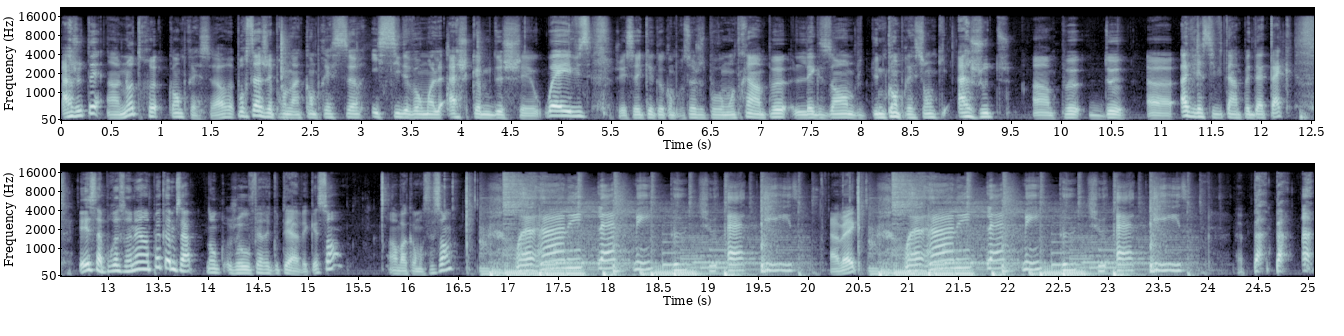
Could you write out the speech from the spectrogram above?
Ajouter un autre compresseur. Pour ça, je vais prendre un compresseur ici devant moi, le Hcom de chez Waves. J'ai essayé quelques compresseurs juste pour vous montrer un peu l'exemple d'une compression qui ajoute un peu de euh, agressivité, un peu d'attaque. Et ça pourrait sonner un peu comme ça. Donc je vais vous faire écouter avec et sans. On va commencer sans. Well, honey, let me put you at ease. Avec. Well, honey, let me put you at ease. Pa, pa, pa,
